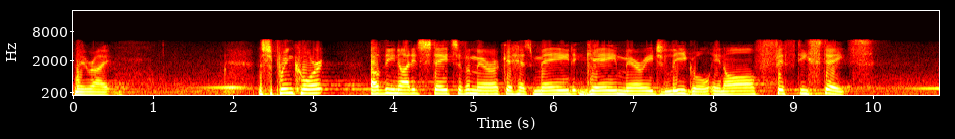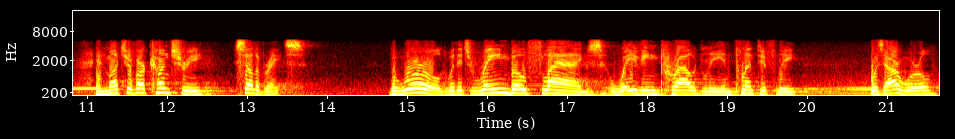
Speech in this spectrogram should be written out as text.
They write The Supreme Court of the United States of America has made gay marriage legal in all 50 states. And much of our country celebrates. The world, with its rainbow flags waving proudly and plentifully, was our world.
